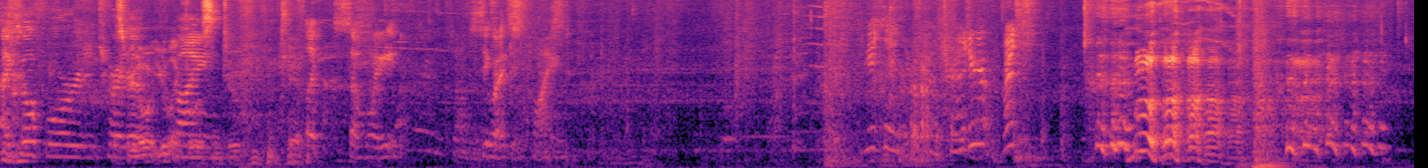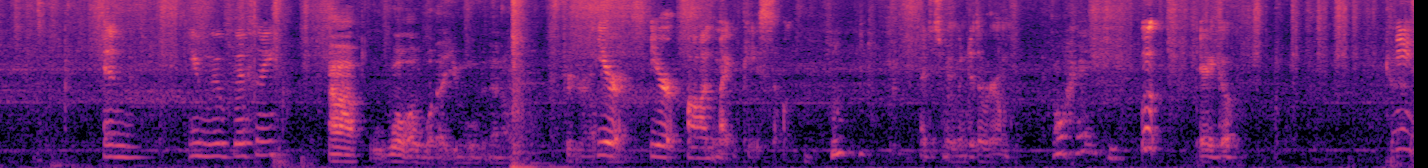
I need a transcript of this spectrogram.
I go forward and try Because we know to what you like to find listen to. like some way, see what I can find. You think you found treasure? What? And you move with me. Uh, well, I'll let you move and then I'll figure out. You're you're on my piece, so I just move into the room. Oh, hey. Look, there you go. Me.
